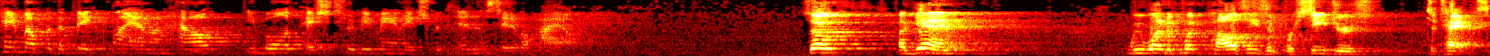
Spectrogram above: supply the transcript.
came up with a big plan on how Ebola patients would be managed within the state of Ohio. So, again, we wanted to put policies and procedures to task.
